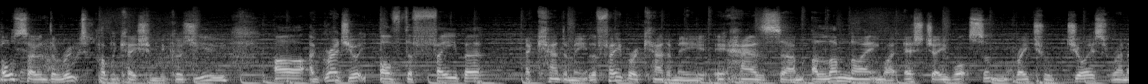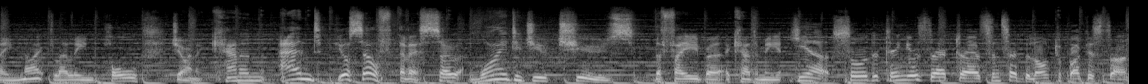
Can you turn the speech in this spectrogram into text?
also the Root publication, because you are a graduate of the Faber Academy. The Faber Academy, it has um, alumni like S.J. Watson, Rachel Joyce, Renee Knight, Laline Paull, Joanna Cannon, and yourself, Awais. So why did you choose the Faber Academy? Yeah, so the thing is that uh, since I belong to Pakistan,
